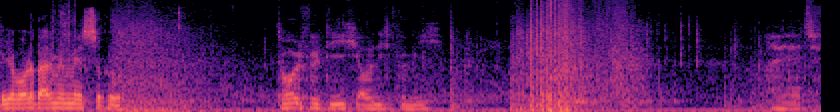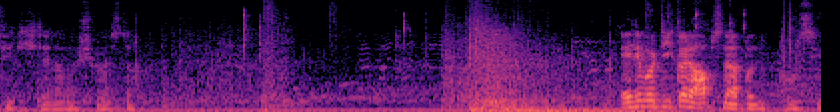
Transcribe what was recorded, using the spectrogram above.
Ich hab alle beide mit dem Messer geholt. Toll für dich, aber nicht für mich. Ah jetzt fick ich den aber, dir. Ey, den wollte ich gerade absnappen, du Pussy.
